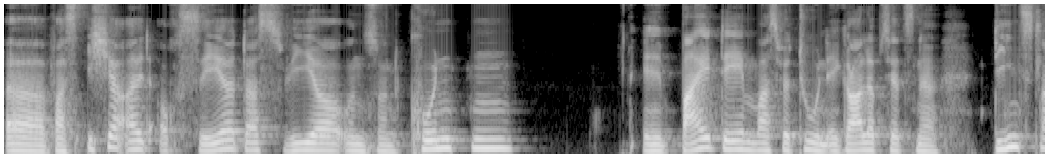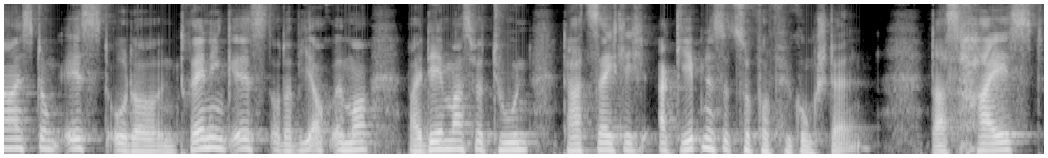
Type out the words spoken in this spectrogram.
äh, was ich ja halt auch sehe, dass wir unseren Kunden äh, bei dem, was wir tun, egal ob es jetzt eine Dienstleistung ist oder ein Training ist oder wie auch immer, bei dem, was wir tun, tatsächlich Ergebnisse zur Verfügung stellen. Das heißt,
